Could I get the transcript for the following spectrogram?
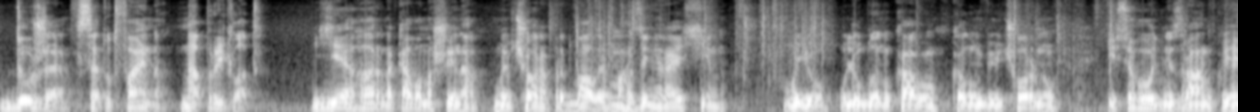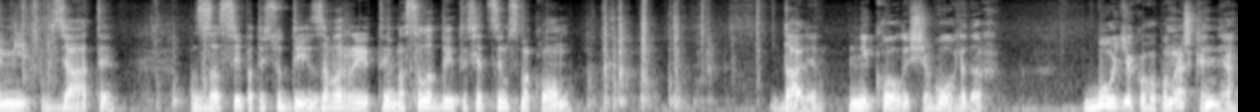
Дуже все тут файно. Наприклад, є гарна кавомашина. Ми вчора придбали в магазині Райхін мою улюблену каву Колумбію Чорну. І сьогодні зранку я міг взяти, засипати сюди, заварити, насолодитися цим смаком. Далі, ніколи ще в оглядах будь-якого помешкання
